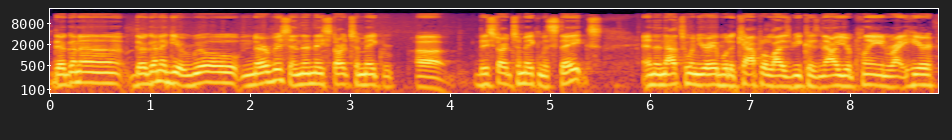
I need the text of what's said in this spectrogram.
they're gonna they're gonna get real nervous, and then they start to make uh, they start to make mistakes, and then that's when you're able to capitalize because now you're playing right here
